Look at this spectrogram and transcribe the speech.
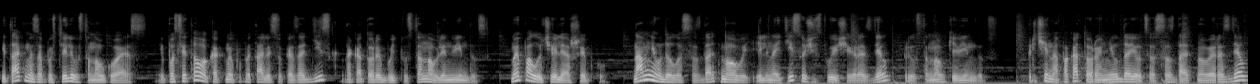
Итак, мы запустили установку S. И после того, как мы попытались указать диск, на который будет установлен Windows, мы получили ошибку. Нам не удалось создать новый или найти существующий раздел при установке Windows. Причина, по которой не удается создать новый раздел,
